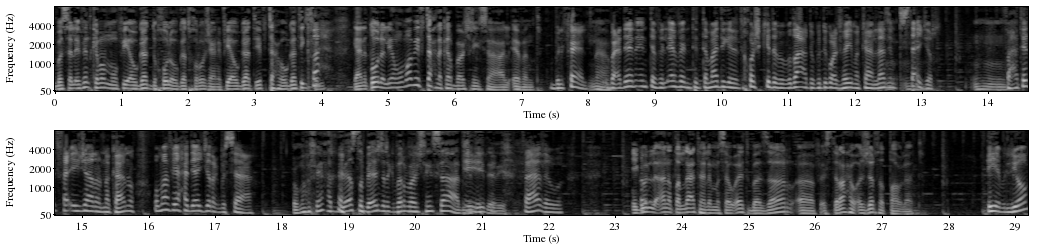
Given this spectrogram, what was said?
بس ال event كمان مو في أوقات دخول واوقات خروج يعني في أوقات يفتح وأوقات يقفل. صح. يعني طول اليوم هو ما بيفتح لك 24 ساعة ال event. بالفعل. نعم. وبعدين أنت في ال event أنت ما تقدر تخش كده ببضاعتك وتقعد في أي مكان لازم تستأجر. مهم. فحتدفع إيجار المكان و- وما في أحد يأجرك بالساعة. وما في أحد أصلا بيأجرك ب 24 ساعة إيه. جديدة دي. فهذا هو. يقول أنا طلعتها لما سويت بازار آه، في استراحة وأجرت الطاولات. هي باليوم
